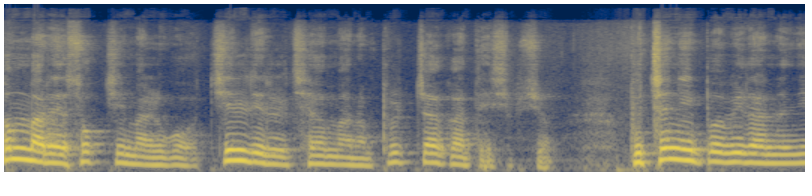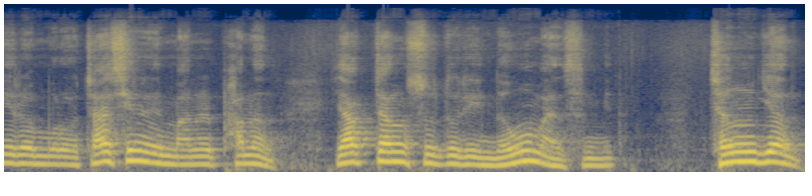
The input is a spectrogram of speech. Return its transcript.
헛말에 속지 말고 진리를 체험하는 불자가 되십시오. 부처님법이라는 이름으로 자신의만을 파는 약장수들이 너무 많습니다. 정견,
